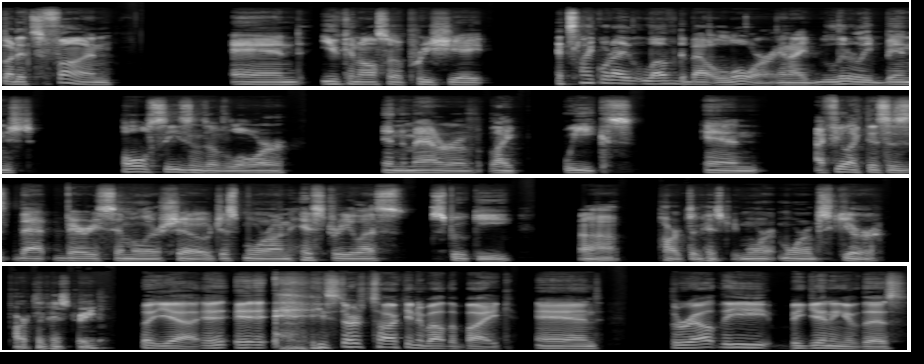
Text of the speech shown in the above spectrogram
but it's fun and you can also appreciate it's like what I loved about lore and I literally binged whole seasons of lore in a matter of like weeks and I feel like this is that very similar show just more on history less spooky uh, parts of history, more more obscure parts of history. but yeah it, it, he starts talking about the bike and throughout the beginning of this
